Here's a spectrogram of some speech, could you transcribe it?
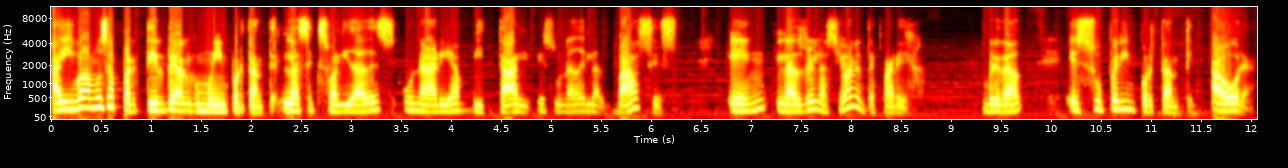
ahí vamos a partir de algo muy importante. La sexualidad es un área vital, es una de las bases en las relaciones de pareja, ¿verdad? Es súper importante. Ahora,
